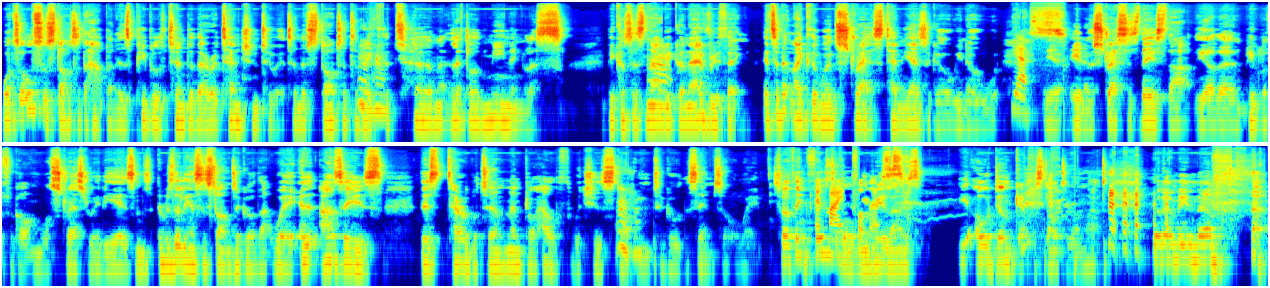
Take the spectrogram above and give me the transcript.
what's also started to happen is people have turned their attention to it and have started to mm-hmm. make the term a little meaningless because it's now mm. become everything. It's a bit like the word stress 10 years ago, you know. Yes. You, you know, stress is this, that, the other, and people have forgotten what stress really is. And resilience is starting to go that way, as is this terrible term mental health, which is starting mm-hmm. to go the same sort of way. So I think, first of all, we realize. Oh, don't get me started on that. but I mean, um,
